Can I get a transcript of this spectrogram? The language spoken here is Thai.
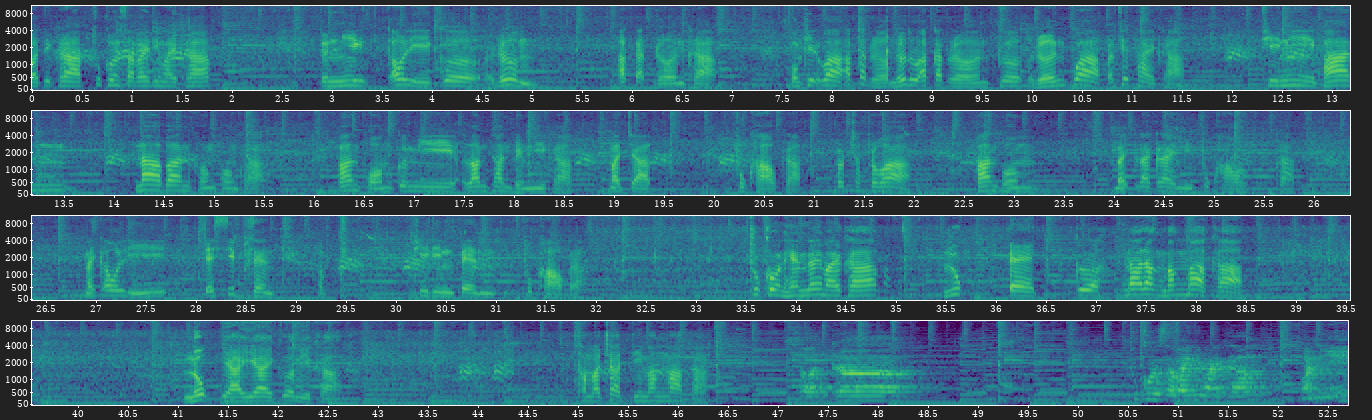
วัสดีครับ ทุกคนสบายดีไหมครับ ตอนนี้เกาหลีก็เริ่มอากาศร้อนครับ ผมคิดว่าอากาศร้อนฤดูอากาศร้อนก็ร้อนกว่าประเทศไทยครับ ที่นี่บ้านหน้าบ้านของผมครับบ้านผมก็มีลำธารแบบนี้ครับ มาจากภูเขาครับเพราะเพราะว่าบ้านผมในใกล้ๆมีภูเขาครับในเกาหลี70% ที่ดินเป็นภูเขาครับ ทุกคนเห็นได้ไหมครับ ลูกเป็ดก็น่ารักมากๆครับนกใหญ่ๆก็มีครับ ธรรมชาติดีมากๆครับสวัสดีครับ ทุกคนสบายดีไหมครับ วันนี้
